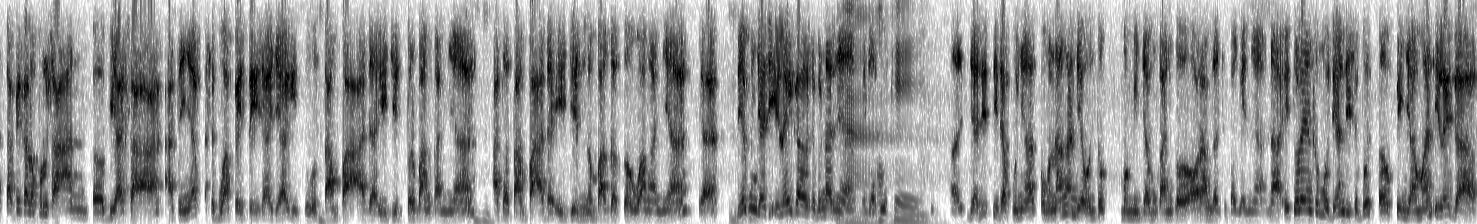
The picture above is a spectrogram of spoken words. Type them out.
Nah, tapi kalau perusahaan eh, biasa, artinya sebuah PT saja gitu, tanpa ada izin perbankannya atau tanpa ada izin lembaga keuangannya, ya, dia menjadi ilegal sebenarnya. Nah. Menjadi Oke. Eh, jadi tidak punya kewenangan dia untuk meminjamkan ke orang dan sebagainya. Nah, itulah yang kemudian disebut eh, pinjaman ilegal.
